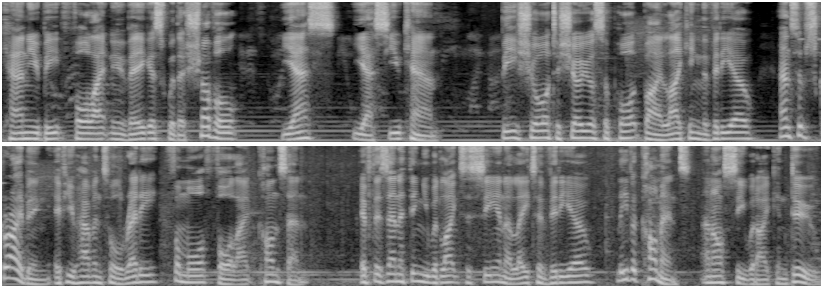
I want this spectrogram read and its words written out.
can you beat Fallout New Vegas with a shovel? Yes, yes you can. Be sure to show your support by liking the video and subscribing if you haven't already for more Fallout content. If there's anything you would like to see in a later video, leave a comment and I'll see what I can do.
